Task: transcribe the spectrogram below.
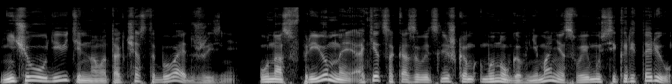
Ничего удивительного, так часто бывает в жизни. У нас в приемной отец оказывает слишком много внимания своему секретарю,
